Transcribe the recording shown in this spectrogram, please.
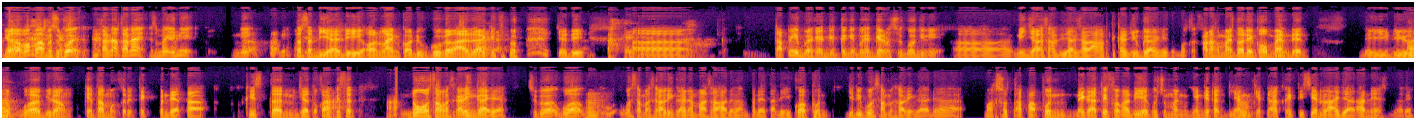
ya apa apa maksud gue karena karena sebenarnya ini ini ini tersedia di online kok di Google ada oh, gitu. Jadi uh, tapi bagian maksud gue gini, uh, ini jangan salah jangan salah artikan juga gitu. Karena kemarin itu ada yang komen hmm. dan di, di YouTube gue bilang kita mengkritik pendeta Kristen menjatuhkan ah. Kristen. No sama sekali enggak ya. Juga gue hmm. gue sama sekali nggak ada masalah dengan pendeta Niko pun. Jadi gue sama sekali nggak ada maksud apa pun negatif sama dia. Gue cuman yang kita yang hmm. kita kritisi adalah ajarannya sebenarnya.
